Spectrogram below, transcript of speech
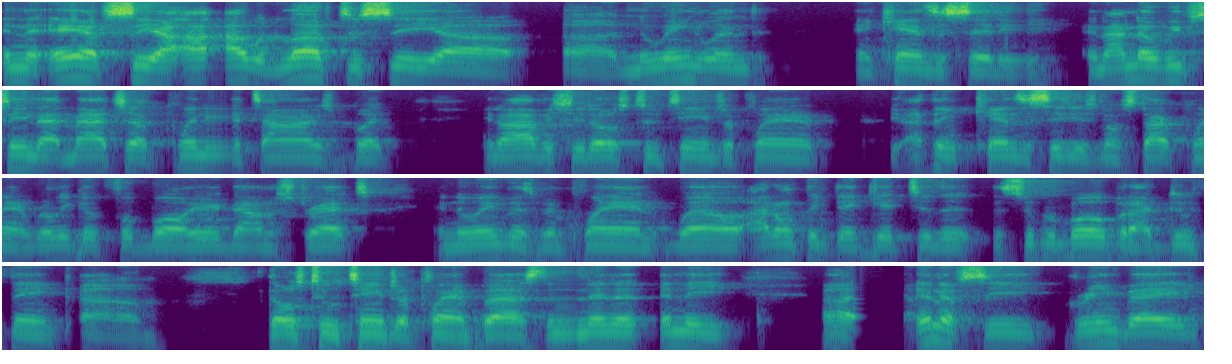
In the AFC, I, I would love to see uh, uh, New England and Kansas City. And I know we've seen that matchup plenty of times, but you know, obviously those two teams are playing. I think Kansas City is going to start playing really good football here down the stretch, and New England's been playing well. I don't think they get to the, the Super Bowl, but I do think um, those two teams are playing best. And then in the uh, NFC, Green Bay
